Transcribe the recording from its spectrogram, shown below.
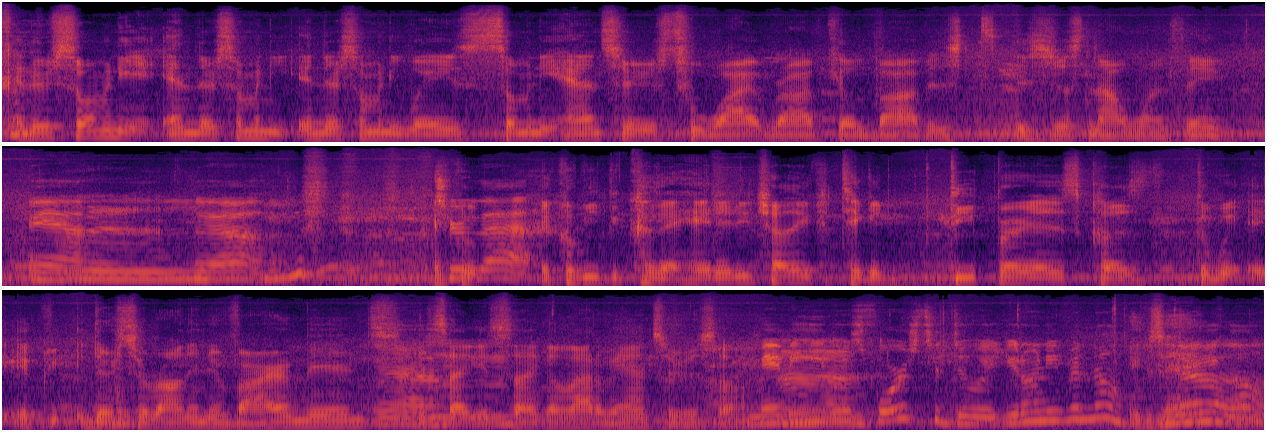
and there's so many and there's so many and there's so many ways, so many answers to why Rob killed Bob. Is it's just not one thing. yeah. Mm. Yeah. It True could, that. It could be because they hated each other. You could take it deeper. It's because the way it, it, their surrounding environments. Yeah. It's like it's like a lot of answers. So. Maybe he was forced to do it. You don't even know. Exactly. go.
